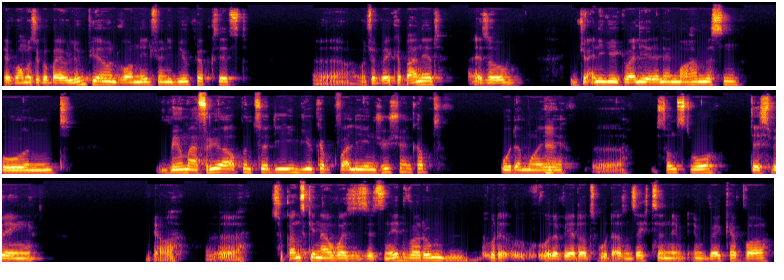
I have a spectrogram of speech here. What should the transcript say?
da waren wir sogar bei Olympia und waren nicht für den Biocup gesetzt. Äh, und für den Weltcup auch nicht. Also ich habe schon einige Quali-Rennen machen müssen. Und wir haben auch früher ab und zu die Biocup-Quali in Schüchern gehabt oder mal ja. äh, sonst wo. Deswegen, ja, äh, so ganz genau weiß ich es jetzt nicht, warum oder, oder wer da 2016 im, im Weltcup war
